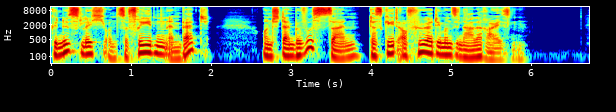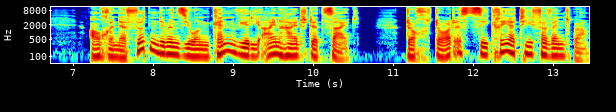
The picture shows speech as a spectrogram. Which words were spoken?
genüsslich und zufrieden im Bett und dein Bewusstsein, das geht auf höherdimensionale Reisen. Auch in der vierten Dimension kennen wir die Einheit der Zeit, doch dort ist sie kreativ verwendbar.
